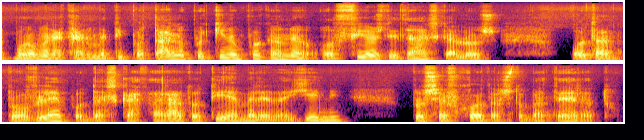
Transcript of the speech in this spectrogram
δεν μπορούμε να κάνουμε τίποτα άλλο από εκείνο που έκανε ο θείος διδάσκαλος όταν προβλέποντας καθαρά το τι έμελε να γίνει προσευχόταν στον πατέρα του.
